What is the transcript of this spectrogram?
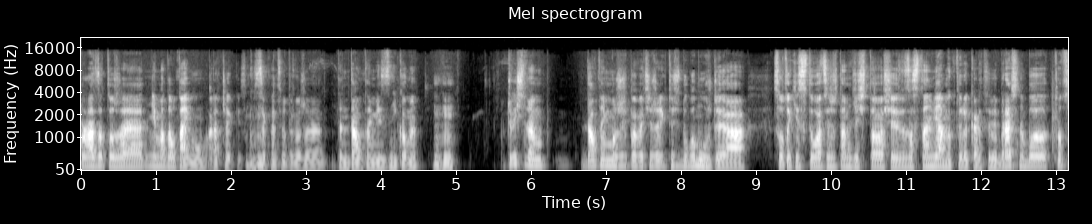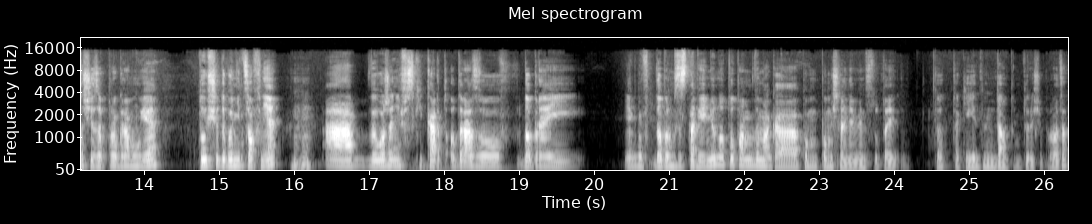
wprowadza to, że nie ma downtime'u, a raczej jest konsekwencją tego, że ten downtime jest znikomy. Mhm. Oczywiście tam downtime może się pojawiać, jeżeli ktoś długo móżdży, a są takie sytuacje, że tam gdzieś to się zastanawiamy, które karty wybrać, no bo to, co się zaprogramuje, to już się tego nie cofnie, Mhm. a wyłożenie wszystkich kart od razu w dobrej, jakby w dobrym zestawieniu, no to tam wymaga pom- pomyślenia, więc tutaj to taki jeden downtime, który się prowadza.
